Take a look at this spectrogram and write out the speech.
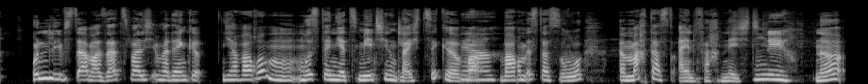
unliebster Satz, weil ich immer denke, ja, warum muss denn jetzt Mädchen gleich Zicke? Ja. warum ist das so? Äh, Mach das einfach nicht. nee. Ne?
